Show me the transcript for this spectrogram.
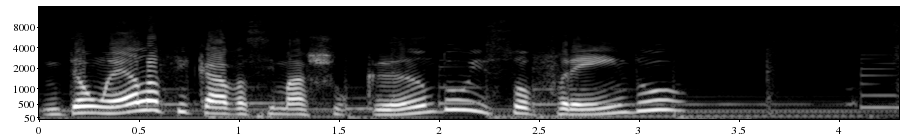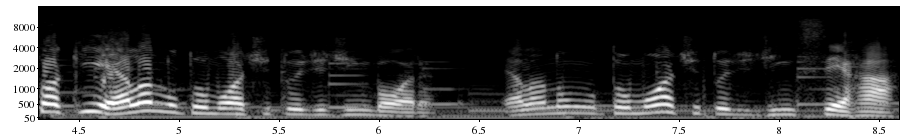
Então ela ficava se machucando e sofrendo. Só que ela não tomou a atitude de ir embora. Ela não tomou a atitude de encerrar.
